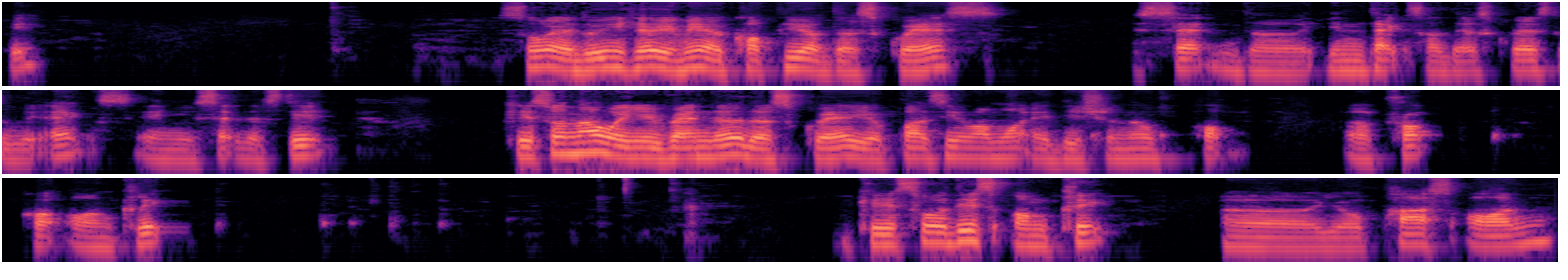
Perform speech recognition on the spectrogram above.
Okay, So what you're doing here, you make a copy of the squares, set the index of that squares to be x, and you set the state. Okay, so now when you render the square, you pass in one more additional pop, uh, prop called on click. Okay, so this on click, uh, you'll pass on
